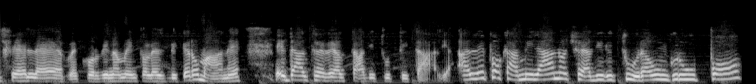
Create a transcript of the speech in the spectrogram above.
CLR, Coordinamento Lesbiche Romane ed altre realtà di tutta Italia. All'epoca a Milano c'è addirittura un gruppo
